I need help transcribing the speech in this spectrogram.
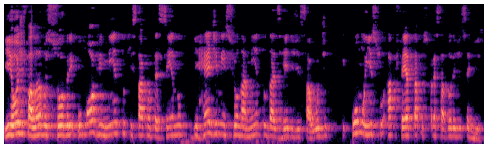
e hoje falamos sobre o movimento que está acontecendo de redimensionamento das redes de saúde e como isso afeta os prestadores de serviço.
